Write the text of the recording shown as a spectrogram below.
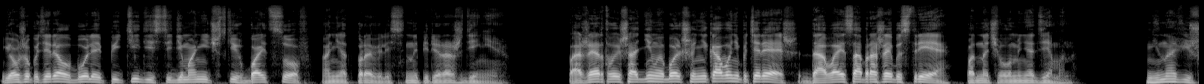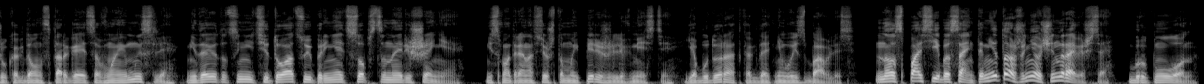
Я уже потерял более 50 демонических бойцов, они отправились на перерождение. «Пожертвуешь одним и больше никого не потеряешь. Давай соображай быстрее», — подначивал меня демон. Ненавижу, когда он вторгается в мои мысли, не дает оценить ситуацию и принять собственное решение. Несмотря на все, что мы пережили вместе, я буду рад, когда от него избавлюсь. «Но спасибо, Сань, ты мне тоже не очень нравишься», — буркнул он.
